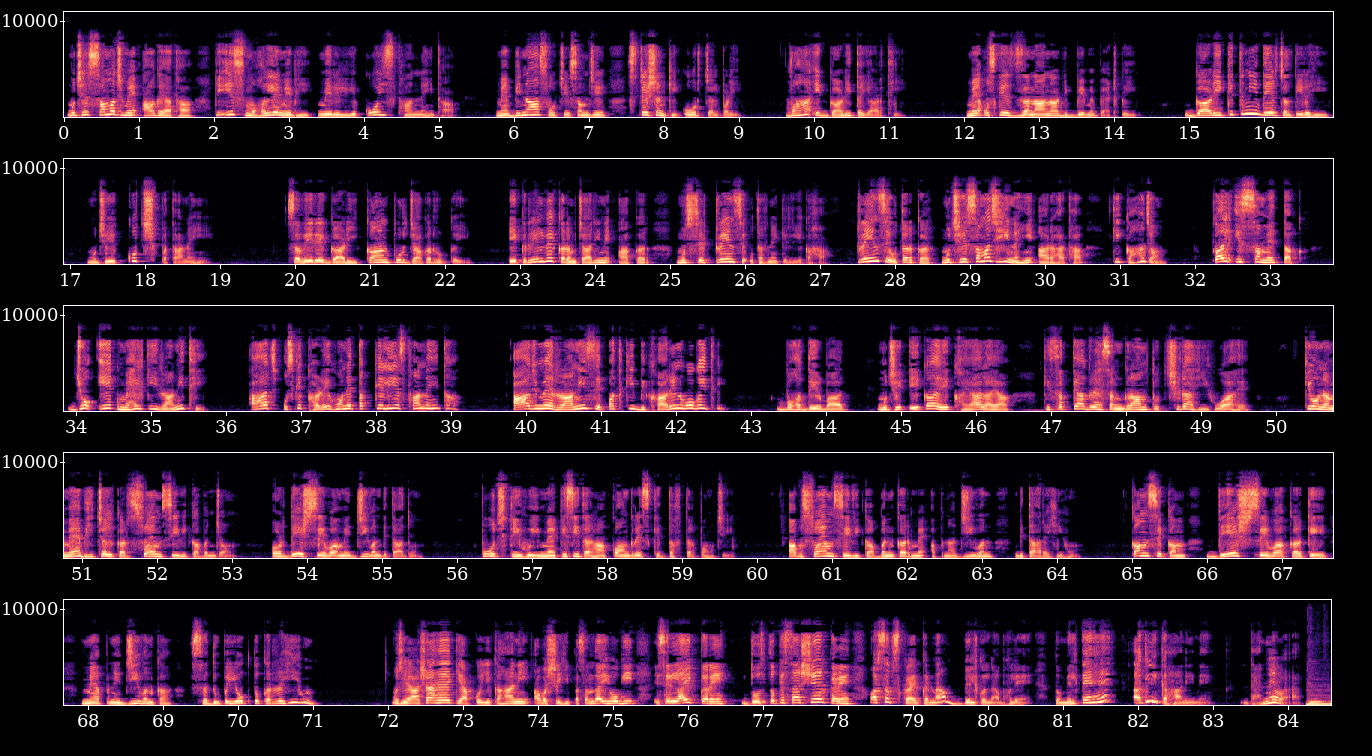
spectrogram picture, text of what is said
मुझे समझ में आ गया था कि इस मोहल्ले में भी मेरे लिए कोई स्थान नहीं था। मैं बिना सोचे समझे स्टेशन की ओर चल पड़ी। वहाँ एक गाड़ी तैयार थी। मैं उसके जनाना डिब्बे में बैठ गई। गाड़ी कितनी देर चलती रही, मुझे कुछ पता नहीं। सवेरे गाड़ी कानपुर जाकर रुक गई। एक रेलवे कर्मचारी ने आकर मुझसे ट्रेन से उतरने के लिए कहा। ट्रेन से उतरकर मुझे समझ ही नहीं आ रहा था कि कहाँ जाऊँ। कल इस समय तक जो एक महल की रानी थी, आज उसके खड़े होने तक के लिए स्थान नहीं था। आज मैं रानी से पथ की भिखारिन हो गई थी। बहुत देर बाद मुझे एकाएक ख्याल आया कि सत्याग्रह संग्राम तो छिड़ा ही हुआ है। क्यों न मैं भी चलकर स्वयं सेविका बन जाऊँ और देश सेवा में जीवन बिता दूँ। पूछती हुई मैं किसी तरह कांग्रेस के दफ्तर पहुँची। अब स्वयं सेविका बनकर मैं अपना जीवन बिता रही हूँ। कम से कम देश सेवा करके मैं अपने जीवन का सदुपयोग तो कर रही हूँ। मुझे आशा है कि आपको ये कहानी अवश्य ही पसंद आई होगी। इसे लाइक करें, दोस्तों के साथ शेयर करें और सब्सक्राइब करना बिल्कुल ना भूलें। तो मिलते हैं अगली कहानी में। धन्यवाद।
